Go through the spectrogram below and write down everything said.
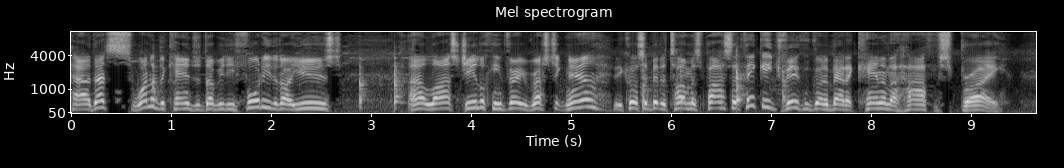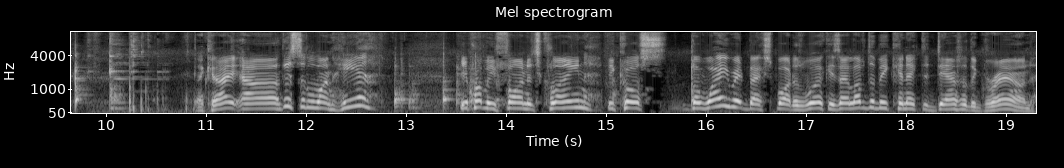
Uh, that's one of the cans of WD-40 that I used uh, last year, looking very rustic now because a bit of time has passed. I think each vehicle got about a can and a half of spray. Okay, uh, this little one here, you'll probably find it's clean because the way redback spiders work is they love to be connected down to the ground.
